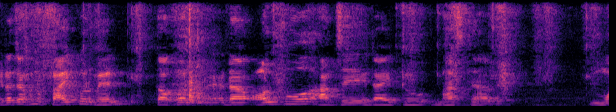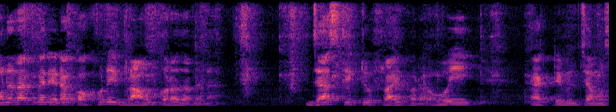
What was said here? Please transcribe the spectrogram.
এটা যখন ফ্রাই করবেন, তখন এটা অল্প আঁচে এটা একটু ভাজতে হবে। মনে রাখবেন, এটা কখনোই ব্রাউন করা যাবে না। জাস্ট একটু ফ্রাই করা। ওই এক টেবিল চামচ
